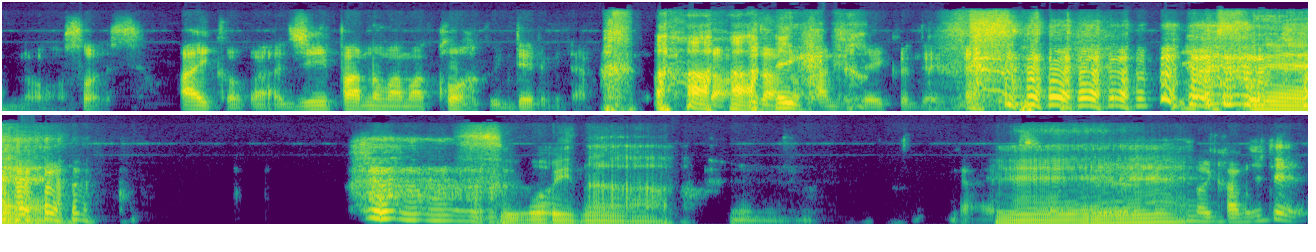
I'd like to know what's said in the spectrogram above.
あのそうですよ。愛子がジーパンのまま紅白に出るみたいな。普段の感じで行くんで。いいですね。すごいな。うんへーそういう感じで、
